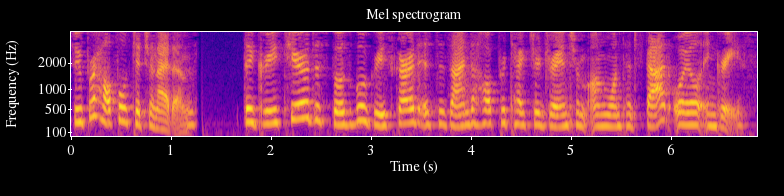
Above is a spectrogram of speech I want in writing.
Super helpful kitchen items. The Grease Hero disposable grease guard is designed to help protect your drains from unwanted fat, oil, and grease.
